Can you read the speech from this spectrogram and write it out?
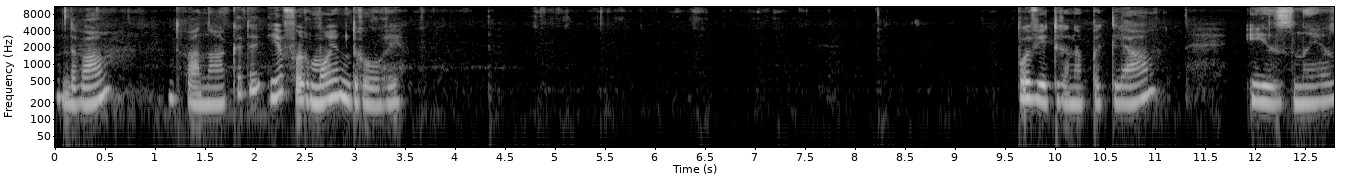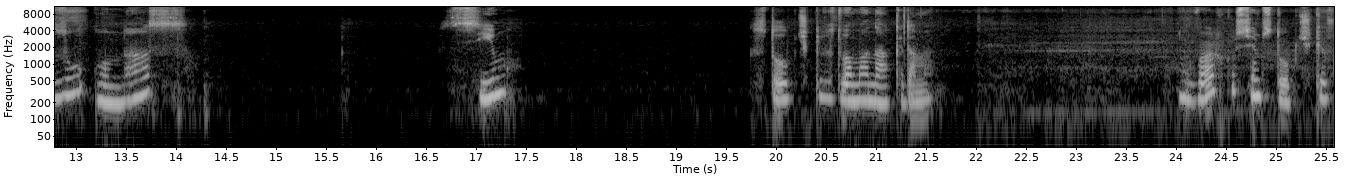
два, два накиди і формуємо другий. Повітряна петля, і знизу у нас сім стовпчиків з двома накидами. Вверху сім стовпчиків.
